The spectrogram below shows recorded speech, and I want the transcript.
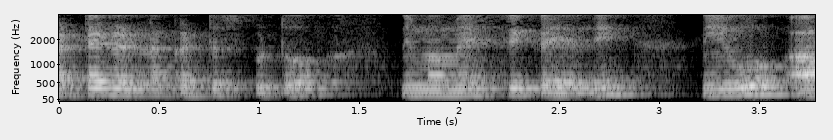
ಕಟ್ಟೆಗಳನ್ನ ಕಟ್ಟಿಸ್ಬಿಟ್ಟು ನಿಮ್ಮ ಮೇಸ್ತ್ರಿ ಕೈಯಲ್ಲಿ ನೀವು ಆ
